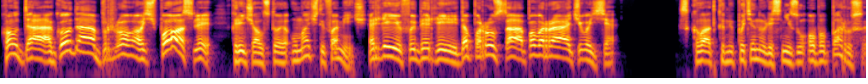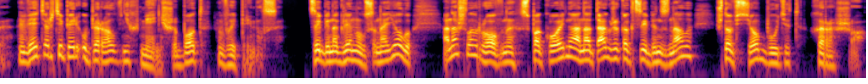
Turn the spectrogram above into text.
«Куда, куда, брось, после!» — кричал, стоя у мачты Фомич. «Рифы бери, да паруса, поворачивайся!» Складками потянулись снизу оба паруса, ветер теперь упирал в них меньше, бот выпрямился. Цыбин оглянулся на Йолу. Она шла ровно, спокойно, она так же, как Цыбин, знала, что все будет хорошо.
